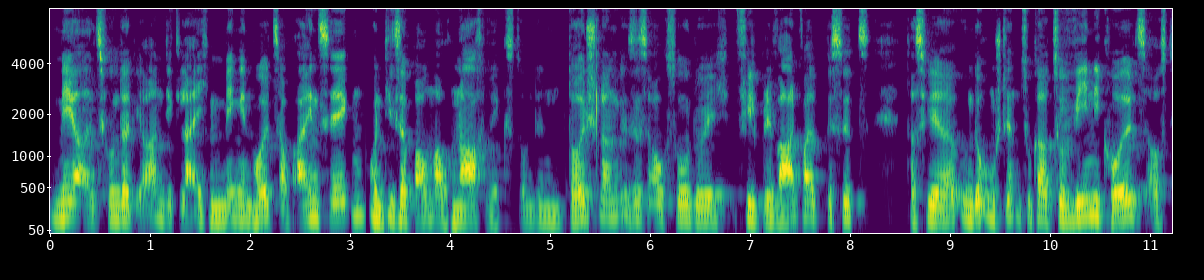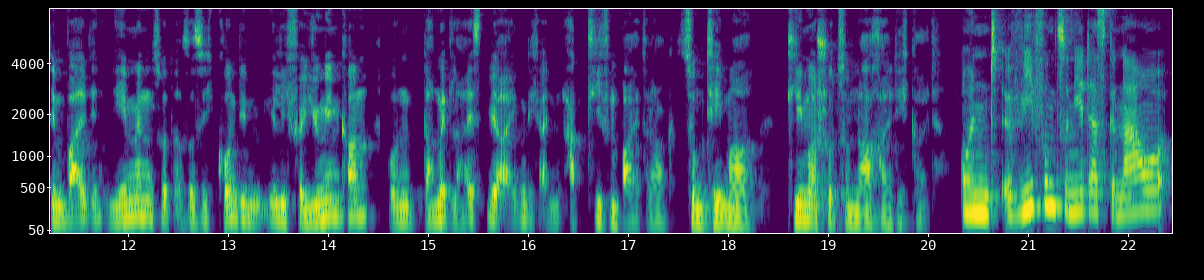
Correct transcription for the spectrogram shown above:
mehr als 100 Jahren die gleichen Mengen Holz auch einsägen und dieser Baum auch nachwächst. Und in Deutschland ist es auch so durch viel Privatwaldbesitz, dass wir unter Umständen sogar zu wenig Holz aus dem Wald entnehmen, so dass er sich kontinuierlich verjüngen kann. Und damit leisten wir eigentlich einen aktiven Beitrag zum Thema Klimaschutz und Nachhaltigkeit. Und wie funktioniert das genau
